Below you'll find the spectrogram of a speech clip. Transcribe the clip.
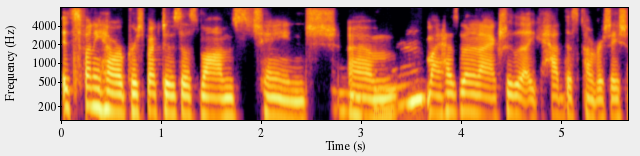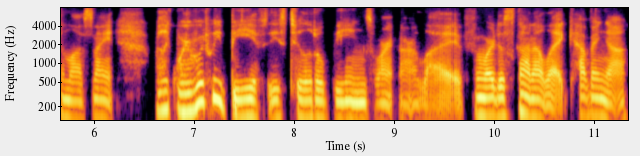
it's funny how our perspectives as moms change um, mm-hmm. um my husband and i actually like had this conversation last night we're like where would we be if these two little beings weren't in our life and we're just kind of like having a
